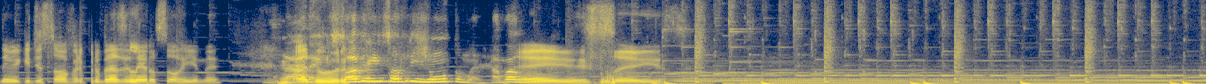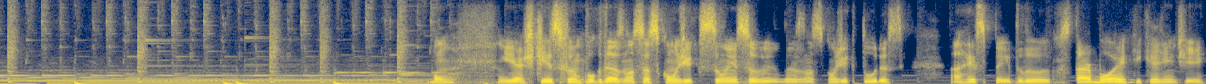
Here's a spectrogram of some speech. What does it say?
The Weeknd sofre pro brasileiro sorrir, né? Nada, é duro. sofre, a gente sofre junto, mano. Tá maluco. É isso, é isso. Bom, e acho que isso foi um pouco das nossas conjecções, sobre, das nossas conjecturas a respeito do Starboy, o que, que a gente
